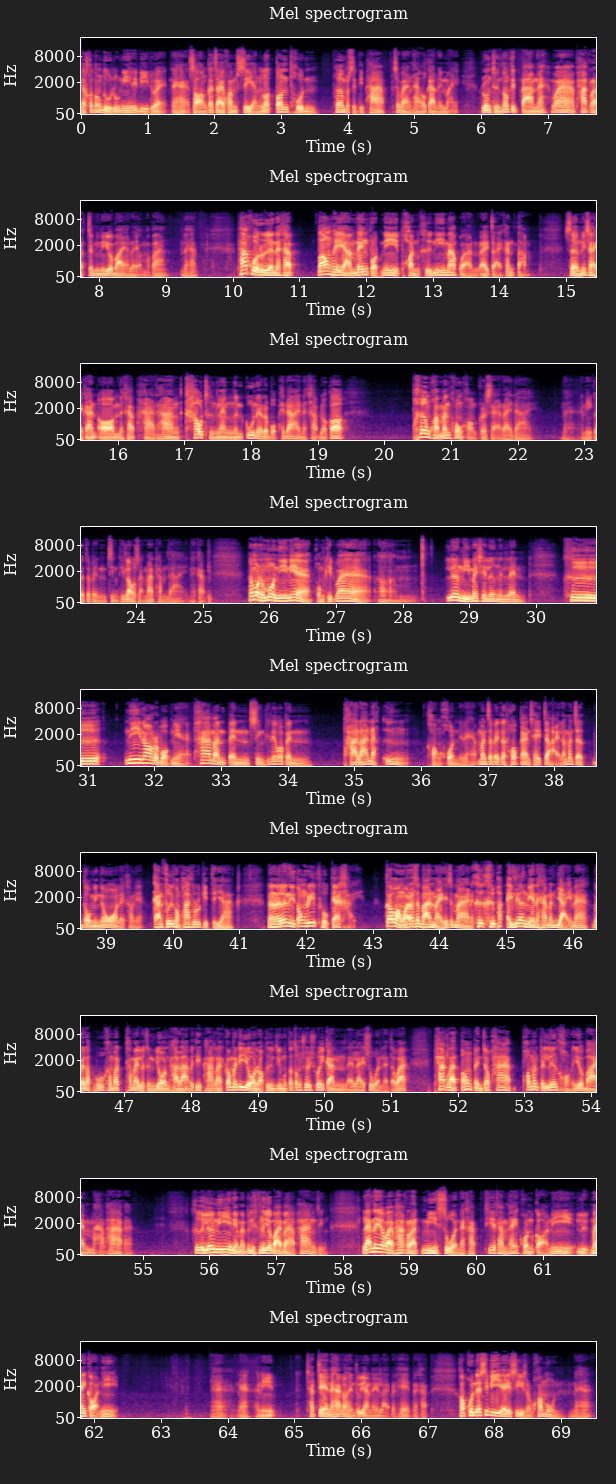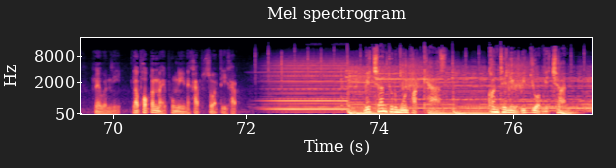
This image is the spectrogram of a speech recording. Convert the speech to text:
แล้วก็ต้องดูลูกหนี้ให้ดีด้วยนะฮะสองกระจายความเสี่ยงลดต้นทุน เพิ่มประสิทธิภาพแสวงหาโอกาสใหม่ๆ รวมถึงต้องติดตามนะว่าภาครัฐจะมีนโยบายอะไรออกมาบ้างนะครับ ภาคครัวเรือนนะครับ ต้องพยายามเร่งปลดหนี้ผ่อนคืนหนี้มากกว่ารายจ่ายขั้นต่ำเสริมนิสัยการออมนะครับ หาทางเข้าถึงแหล่งเงินกู้ในระบบให้ได้นะครับ แล้วก็เพิ่มความมั่นคงของกระแสรายได้นะอันนี้ก็จะเป็นสิ่งที่เราสามารถทำได้นะครับ ทั้งหมดทั้งมวลนี้เนี่ยผมคิดว่าเเรื่องนี้ไม่ใช่เรื่องเล่นๆคือ นี่นอกระบบเนี่ยถ้ามันเป็นสิ่งที่เรียกว่าเป็นภาระหนักอึ้งของคนเนี่ยนะฮะมันจะไปกระทบการใช้จ่ายแล้วมันจะโดมิโนเลยเขาเนี่ยการฟื้นของภาคธุรกิจจะยาก ดังนั้นเรื่องนี้ต้องรีบถูกแก้ไข ก็หวังว่ารัฐบาลใหม่ที่จะมาเนี่ยคือคือไอ้เรื่องนี้นะฮะมันใหญ่มาก เวลาผมพูดคำว่าทำไมเราถึงโยนภาระไปที่ภาครัฐก็ไม่ได้โยนหรอกคือจริงๆมันก็ต้องช่วยๆกันหลาย ๆ ส่วนแหละแต่ว่าภาครัฐต้องเป็นเจ้าภาพ เพราะมันเป็นเรื่องของนโยบายมหาภาคอะ คือเรื่องนี้เนี่ยมันเป็นเรื่องนโยบายมหาภาคจริง และนโยบายภาครัฐมีส่วนนะครับ ที่จะทำให้คนก่อหนี้หรือไม่ก่อหนี้อ่านะอันนี้ชัดเจนนะฮะเราเห็นตัวอย่างในหลายประเทศนะครับ ขอบคุณ SCB EIC สำหรับข้อมูลนะฮะในวันนี้ แล้วพบกันใหม่พรุ่งนี้นะครับ สวัสดีครับ Mission to the Moon Podcast Continue with your mission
